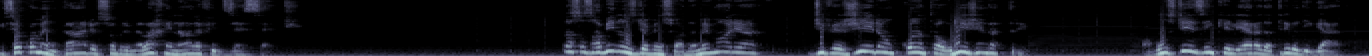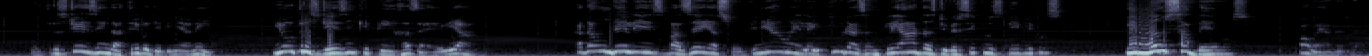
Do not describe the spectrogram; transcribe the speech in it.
em seu comentário sobre Melachin Aleph 17. Nossos rabinos de abençoada memória divergiram quanto à origem da tribo. Alguns dizem que ele era da tribo de Gad, outros dizem da tribo de Binyamin, e outros dizem que Pinhas é Eliahu. Cada um deles baseia sua opinião em leituras ampliadas de versículos bíblicos e não sabemos qual é a verdade.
